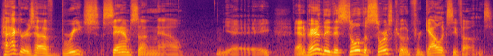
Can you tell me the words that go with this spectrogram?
Hackers have breached Samsung now. Yay! And apparently they stole the source code for Galaxy phones.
